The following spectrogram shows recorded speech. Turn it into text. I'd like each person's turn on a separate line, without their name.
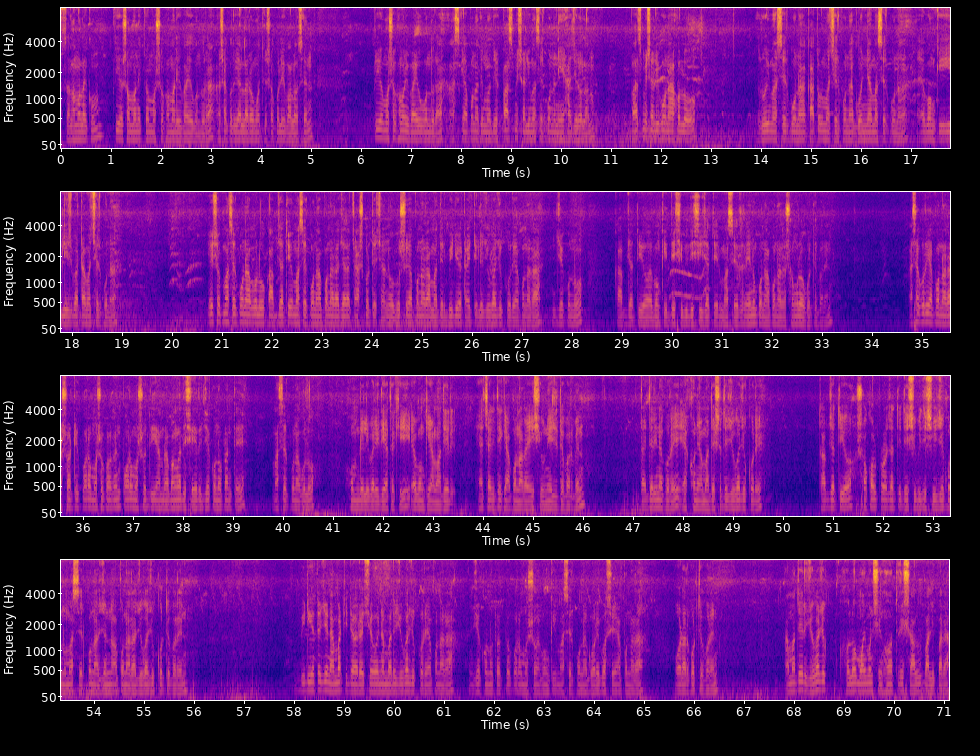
আসসালামু আলাইকুম। প্রিয় সম্মানিত মৎস্য খামারি ভাই ও বন্ধুরা, আশা করি আল্লাহর রহমতে সকলেই ভালো আছেন। প্রিয় মৎস্য খামারি ভাই ও বন্ধুরা, আজকে আপনাদের মধ্যে পাঁচ মিশালি মাছের পোনা নিয়ে হাজির হলাম। পাঁচ মিশালি পোনা হলো রুই মাছের পোনা, কাতল মাছের পোনা, গন্যা মাছের পোনা এবং কি ইলিশ বাটা মাছের পোনা। এইসব মাছের পোনাগুলো কাপ জাতীয় মাছের পোনা আপনারা যারা চাষ করতে চান, অবশ্যই আপনারা আমাদের ভিডিও টাইটেলে যোগাযোগ করে আপনারা যে কোনো কাপ জাতীয় এবং কি দেশি বিদেশি জাতের মাছের রেণুপোনা আপনারা সংগ্রহ করতে পারেন। আশা করি আপনারা সঠিক পরামর্শ পাবেন। পরামর্শ দিয়ে আমরা বাংলাদেশের যে কোনো প্রান্তে মাছের পোনাগুলো হোম ডেলিভারি দিয়ে থাকি এবং কি আমাদের হ্যাচারি থেকে আপনারা এসেও নিয়ে যেতে পারবেন। তাই দেরি না করে এখনই আমাদের সাথে যোগাযোগ করে কাপ জাতীয় সকল প্রজাতি দেশি বিদেশি যে কোনো মাছের পোনার জন্য আপনারা যোগাযোগ করতে পারেন। ভিডিওতে যে নাম্বারটি দেওয়া রয়েছে, ওই নাম্বারে যোগাযোগ করে আপনারা যে কোনো তথ্য, পরামর্শ এবং কি মাছের পোনা ঘরে বসে আপনারা অর্ডার করতে পারেন। আমাদের যোগাযোগ হলো ময়মনসিংহ ত্রিশাল, বালিপাড়া।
